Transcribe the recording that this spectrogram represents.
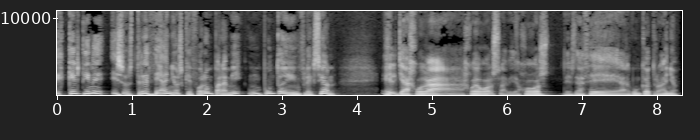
es que él tiene esos 13 años que fueron para mí un punto de inflexión. Él ya juega a juegos, a videojuegos, desde hace algún que otro año.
